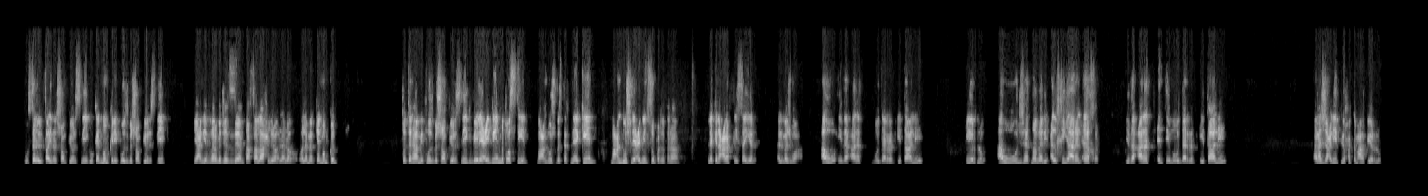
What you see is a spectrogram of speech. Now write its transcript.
وصل ال final Champions League وكان ممكن يفوز بال Champions League. يعني ضربة جزاء نتاع صلاح ولا كان ممكن. توتنهام يفوز بال Champions League بلاعبين متوسطين ما عندوش باستثناء كين ما عندوش لاعبين سوبر توتنهام. لكن عرف يسير المجموعة. أو إذا أردت مدرب إيطالي بيرلو أو وجهة نظري الخيار الآخر إذا أردت أنت مدرب إيطالي رجع ليبي وحط معاه بيرلو.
